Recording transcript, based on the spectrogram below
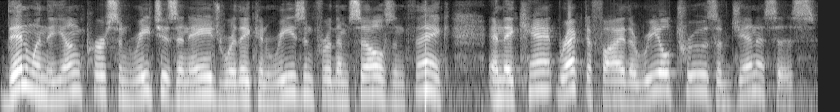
Then, when the young person reaches an age where they can reason for themselves and think, and they can't rectify the real truths of Genesis,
